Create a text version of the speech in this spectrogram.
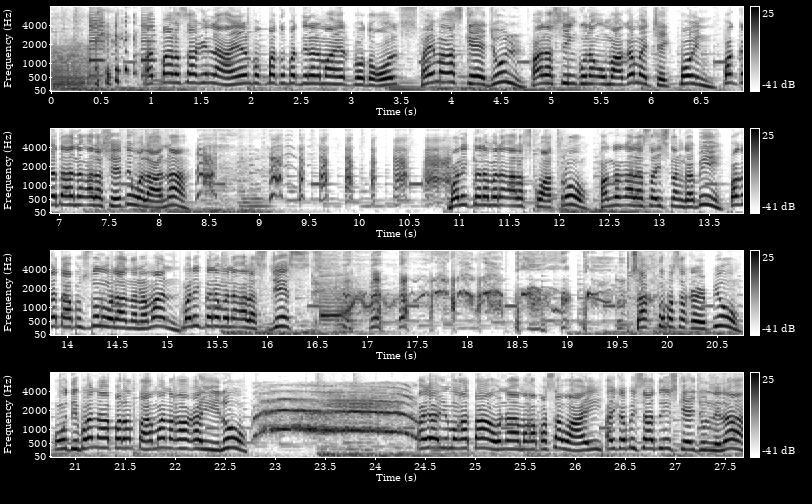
At para sa akin lang, ayan ang pagpatupad nila ng mga health protocols. May mga schedule. Alas 5 ng umaga may checkpoint. Pagkadaan ng alas 7, wala na. Balik na naman ng alas 4 hanggang alas 6 ng gabi. Pagkatapos nun wala na naman. Balik na naman ng alas 10. Sakto pa sa curfew. O di ba na parang tama nakakahilo. Kaya yung mga tao na mga pasaway ay kabisado yung schedule nila.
